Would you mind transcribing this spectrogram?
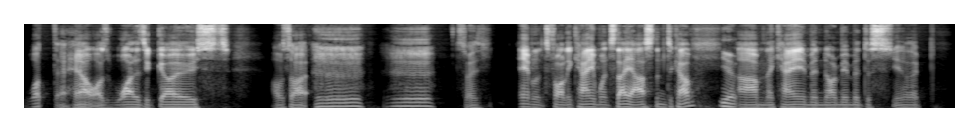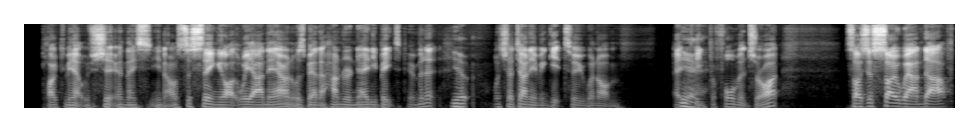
what the hell? I was white as a ghost. I was like, so ambulance finally came once they asked them to come. Yep. Um, they came and I remember just, you know, they plugged me out with shit and they, you know, I was just sitting like we are now and it was about 180 beats per minute, Yep. which I don't even get to when I'm at Yeah. peak performance, right? So I was just so wound up,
